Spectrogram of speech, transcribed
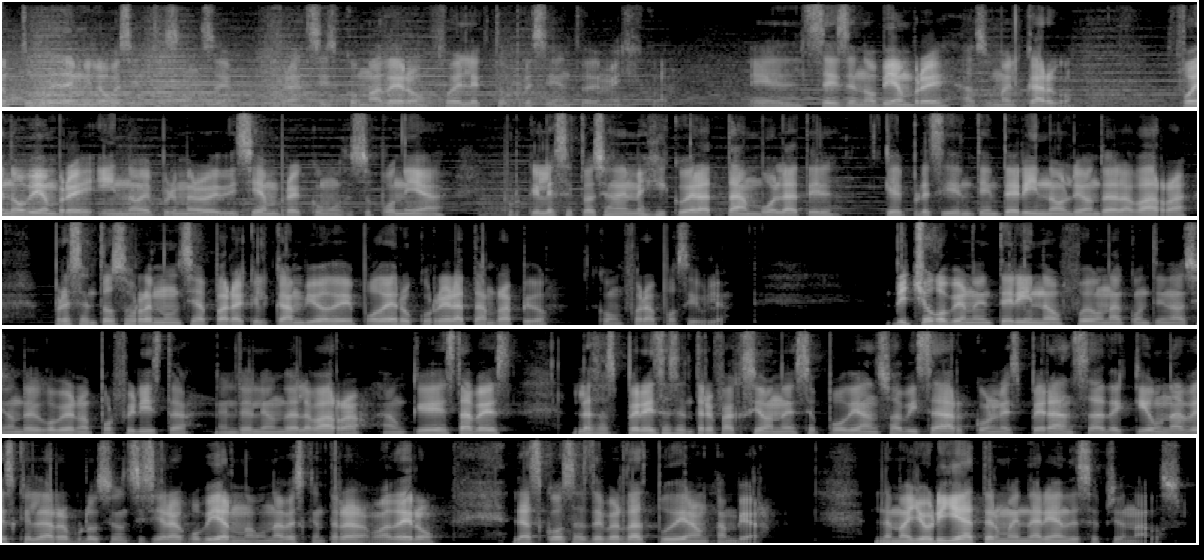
Octubre de 1911, Francisco Madero fue electo presidente de México. El 6 de noviembre asume el cargo. Fue noviembre y no el 1 de diciembre, como se suponía, porque la situación en México era tan volátil que el presidente interino, León de la Barra, presentó su renuncia para que el cambio de poder ocurriera tan rápido como fuera posible. Dicho gobierno interino fue una continuación del gobierno porfirista, el de León de la Barra, aunque esta vez las asperezas entre facciones se podían suavizar con la esperanza de que una vez que la revolución se hiciera gobierno, una vez que entrara Madero, las cosas de verdad pudieran cambiar. La mayoría terminarían decepcionados.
